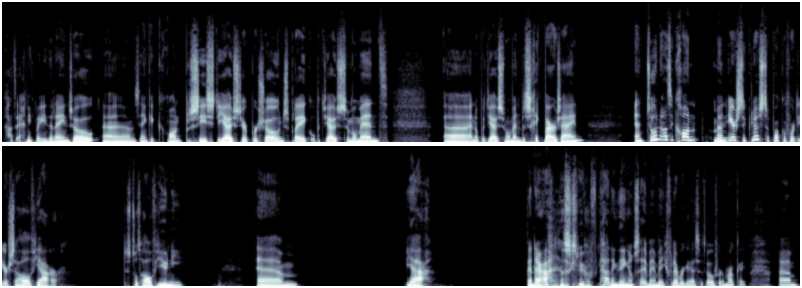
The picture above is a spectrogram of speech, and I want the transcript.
Gaat echt niet bij iedereen zo. Uh, denk ik gewoon precies de juiste persoon spreken op het juiste moment. Uh, en op het juiste moment beschikbaar zijn. En toen had ik gewoon mijn eerste klus te pakken voor het eerste half jaar. Dus tot half juni. Um, ja. Ben daar, als ik nu over nadenk, denk ik nog steeds, ben een beetje flabbergasted over. Maar oké. Um,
